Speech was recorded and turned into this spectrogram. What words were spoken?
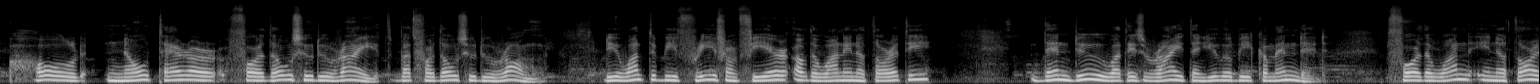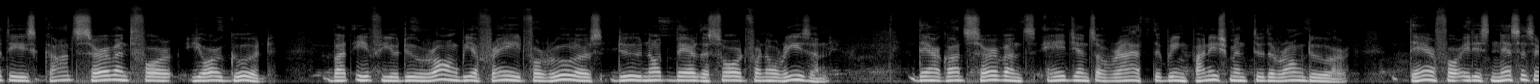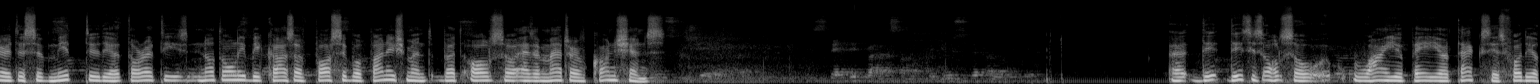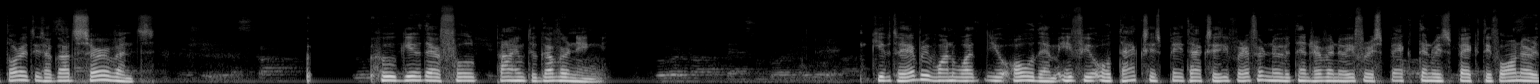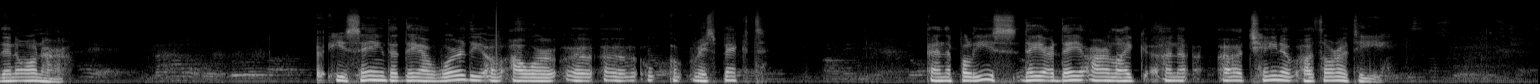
hold no terror for those who do right, but for those who do wrong. Do you want to be free from fear of the one in authority? Then do what is right, and you will be commended. For the one in authority is God's servant for your good. But if you do wrong, be afraid, for rulers do not bear the sword for no reason. They are God's servants, agents of wrath to bring punishment to the wrongdoer. Therefore, it is necessary to submit to the authorities not only because of possible punishment, but also as a matter of conscience. Uh, thi- this is also why you pay your taxes, for the authorities are God's servants who give their full time to governing. Give to everyone what you owe them. If you owe taxes, pay taxes. If revenue, then revenue. If respect, then respect. If honor, then honor. Uh, He's saying that they are worthy of our uh, uh, respect. And the police, they are they are like an, a chain of authority.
